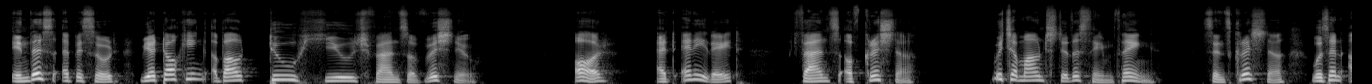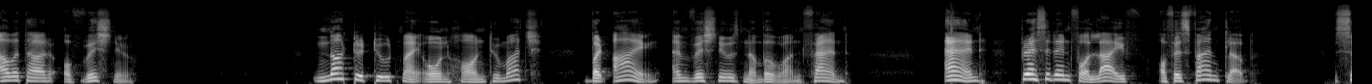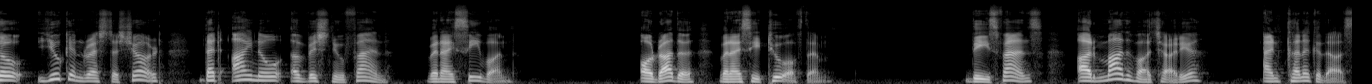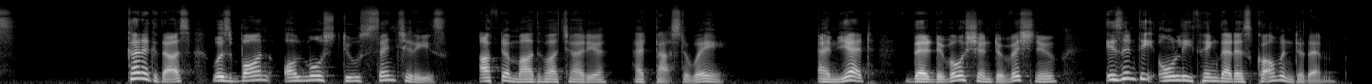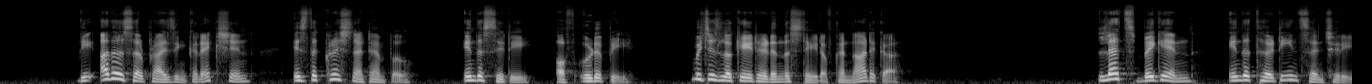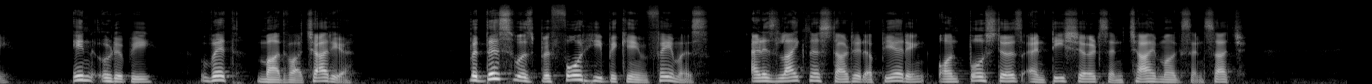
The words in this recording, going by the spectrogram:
In this episode, we are talking about two huge fans of Vishnu, or, at any rate, fans of Krishna, which amounts to the same thing, since Krishna was an avatar of Vishnu. Not to toot my own horn too much, but I am Vishnu's number one fan, and president for life of his fan club. So you can rest assured that I know a Vishnu fan when I see one. Or rather, when I see two of them. These fans are Madhvacharya and Kanakadas. Kanakadas was born almost two centuries after Madhvacharya had passed away. And yet, their devotion to Vishnu isn't the only thing that is common to them. The other surprising connection is the Krishna temple in the city of Udupi, which is located in the state of Karnataka. Let's begin in the 13th century in Udupi with Madhvacharya. But this was before he became famous and his likeness started appearing on posters and t shirts and chai mugs and such.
